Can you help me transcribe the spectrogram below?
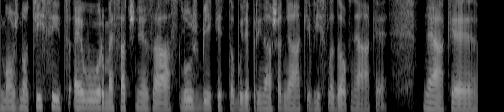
možno tisíc eur mesačne za služby, keď to bude prinášať nejaký výsledok, nejaké, nejaké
